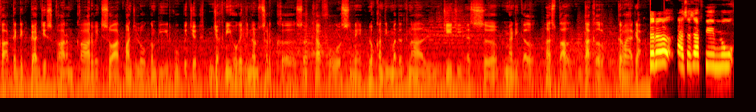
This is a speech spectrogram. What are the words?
ਕਾਰ ਤੇ ਡਿੱਗ ਪਿਆ, ਜਿਸ ਕਾਰਨ ਕਾਰ ਵਿੱਚ ਸਵਾਰ ਪੰਜ ਲੋਕ ਗੰਭੀਰ ਰੂਪ ਵਿੱਚ ਜ਼ਖਮੀ ਹੋ ਗਏ, ਜਿਨ੍ਹਾਂ ਨੂੰ ਸੜਕ, ਸੁਰੱਖਿਆ ਫੋਰਸ ਨੇ ਲੋਕਾਂ ਦੀ ਮਦਦ ਨਾਲ ਜੀਜੀਐਸ ਮੈਡੀਕਲ ਹਸਪਤਾਲ ਦਾਖਲ ਕਰਵਾਇਆ ਗਿਆ। ਸਰ ਐਸਐਸਐਫ ਟੀਮ ਨੂੰ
